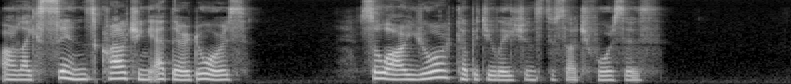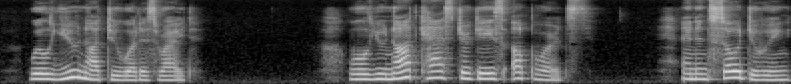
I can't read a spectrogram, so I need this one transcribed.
are like sins crouching at their doors, so are your capitulations to such forces. Will you not do what is right? Will you not cast your gaze upwards? And in so doing,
